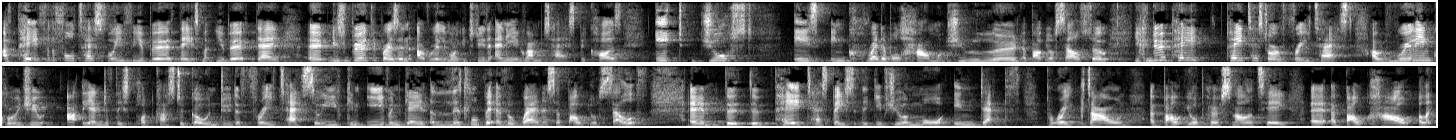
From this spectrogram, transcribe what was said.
"I've paid for the full test for you for your birthday. It's my, your birthday. Uh, it's your birthday present. I really want you to do the Enneagram test because it just." is incredible how much you learn about yourself. So you can do a paid paid test or a free test. I would really encourage you at the end of this podcast to go and do the free test so you can even gain a little bit of awareness about yourself. Um, the, the paid test basically gives you a more in-depth breakdown about your personality, uh, about how like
